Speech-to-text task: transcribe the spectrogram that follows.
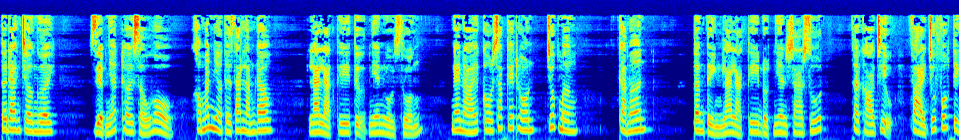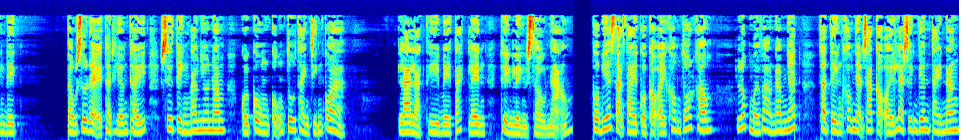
Tôi đang chờ người. Diệp Nhất hơi xấu hổ, không mất nhiều thời gian lắm đâu. La Lạc Thi tự nhiên ngồi xuống. Nghe nói cô sắp kết hôn, chúc mừng. Cảm ơn. Tâm tình La Lạc Thi đột nhiên xa sút Thật khó chịu, phải chúc phúc tình địch. Tống sư đệ thật hiếm thấy, si tình bao nhiêu năm, cuối cùng cũng tu thành chính quả. La Lạc Thi bê tách lên, thình lình sầu não. Cô biết dạ dày của cậu ấy không tốt không? Lúc mới vào năm nhất, thật tình không nhận ra cậu ấy là sinh viên tài năng,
